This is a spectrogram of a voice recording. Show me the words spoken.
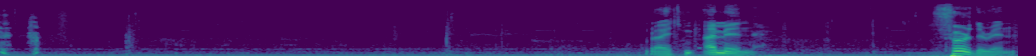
Right, I'm in. Further in.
